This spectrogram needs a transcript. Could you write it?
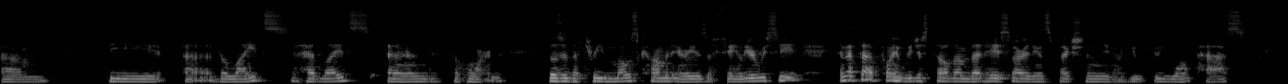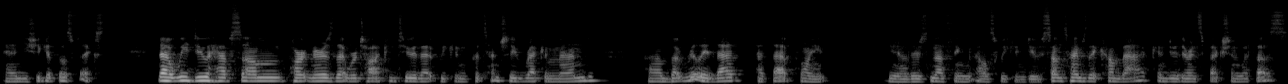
um, the uh, the lights, headlights, and the horn. Those are the three most common areas of failure we see. And at that point, we just tell them that, hey, sorry, the inspection, you know, you, you won't pass and you should get those fixed. Now, we do have some partners that we're talking to that we can potentially recommend, um, but really, that at that point, you know, there's nothing else we can do. Sometimes they come back and do their inspection with us.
